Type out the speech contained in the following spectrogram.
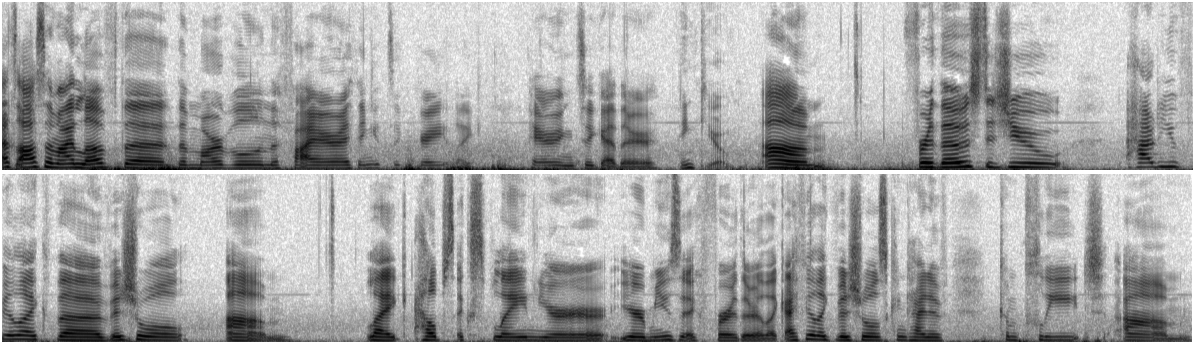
That's awesome. I love the the marble and the fire. I think it's a great like pairing together. Thank you. Um, for those, did you? How do you feel like the visual, um, like helps explain your your music further? Like I feel like visuals can kind of complete, um,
